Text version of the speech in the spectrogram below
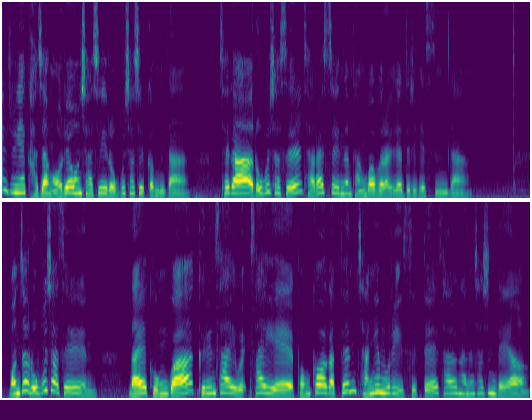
숏게임 중에 가장 어려운 샷이 로브샷일 겁니다. 제가 로브샷을 잘 할 수 있는 방법을 알려드리겠습니다. 먼저 로브샷은 나의 공과 그린 사이, 사이에 벙커와 같은 장애물이 있을 때 사용하는 샷인데요.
